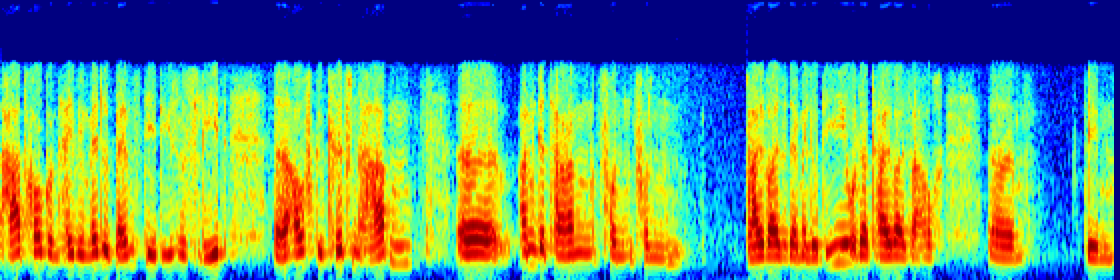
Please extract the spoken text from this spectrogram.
Hard Rock und Heavy Metal Bands, die dieses Lied äh, aufgegriffen haben, äh, angetan von, von teilweise der Melodie oder teilweise auch äh, dem,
